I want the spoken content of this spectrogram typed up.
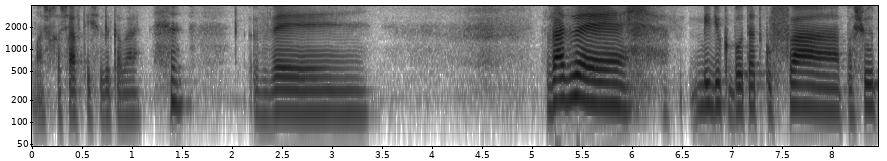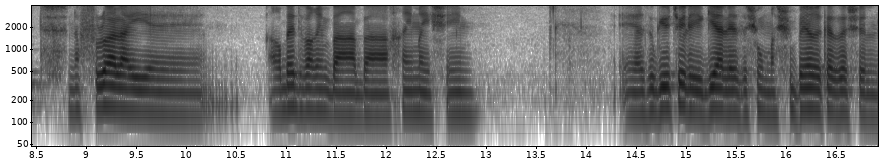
מה שחשבתי שזה קבלה. ו... ואז אה, בדיוק באותה תקופה פשוט נפלו עליי אה, הרבה דברים בחיים האישיים. הזוגיות שלי הגיעה לאיזשהו משבר כזה של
